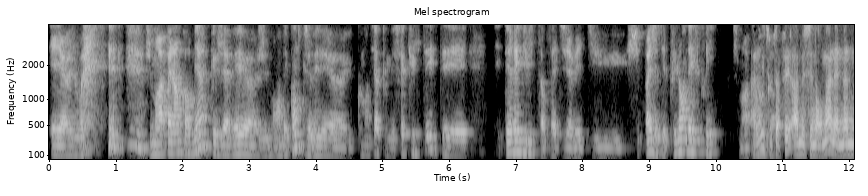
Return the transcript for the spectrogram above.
et euh, je, je, me rappelle encore bien que j'avais, euh, je me rendais compte que j'avais, euh, comment dire, que mes facultés étaient, étaient réduites en fait. J'avais du, je sais pas, j'étais plus lent d'esprit. Je me rappelle. Ah oui, tout à fait. Ah mais c'est normal. Et même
